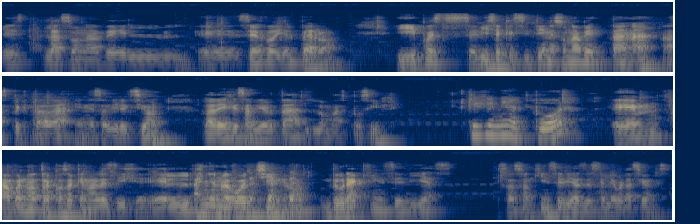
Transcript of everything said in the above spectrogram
Es la zona del eh, cerdo y el perro. Y pues se dice que si tienes una ventana aspectada en esa dirección, la dejes abierta lo más posible. Qué genial. ¿Por? Em, ah, bueno, otra cosa que no les dije. El año nuevo chino dura 15 días. O sea, son 15 días de celebraciones.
